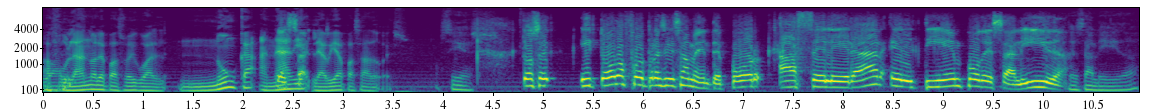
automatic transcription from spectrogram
a fulano le pasó igual. Nunca a nadie le había pasado eso. Así es. Entonces, y todo fue precisamente por acelerar el tiempo de salida. De salida.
